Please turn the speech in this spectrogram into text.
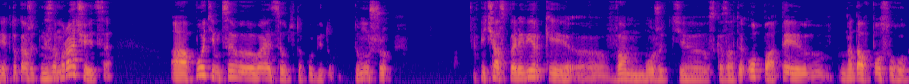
як то кажуть, не заморачується, а потім це виливається от в таку біду. Тому що під час перевірки е, вам можуть е, сказати: Опа, ти надав послугу,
